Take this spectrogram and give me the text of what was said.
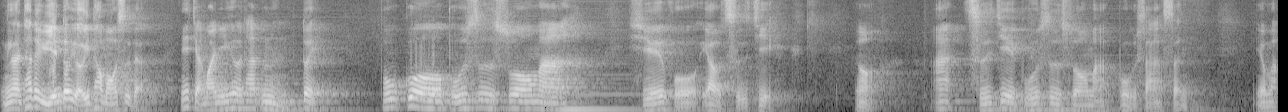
你看他的语言都有一套模式的，你讲完以后，他嗯对。不过不是说吗？学佛要持戒，哦，啊，持戒不是说吗？不杀生，有吗？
